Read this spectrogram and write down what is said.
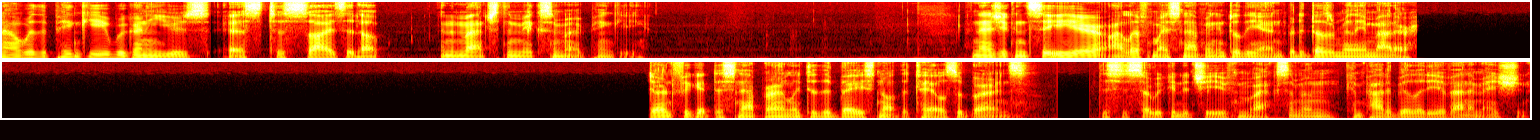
Now with the pinky, we're going to use S to size it up and match the Mixamo pinky. And as you can see here, I left my snapping until the end, but it doesn't really matter. Don't forget to snap only to the base, not the tails or bones. This is so we can achieve maximum compatibility of animation.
